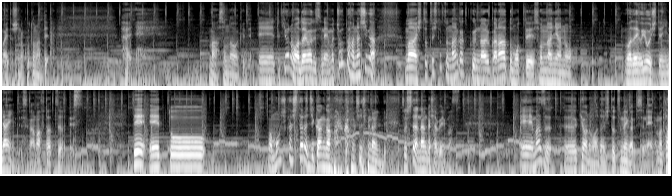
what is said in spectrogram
毎年のことなんで。はい。まあそんなわけで。えっ、ー、と今日の話題はですね、まあ、ちょっと話がまあ一つ一つ長くなるかなと思ってそんなにあの話題を用意していないんですが、まあ、2つです。で、えっ、と、まあ、もしかしたら時間が余るかもしれないんで、そしたら何か喋ります。えー、まず、えー、今日の話題1つ目がですね、まあ、タ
